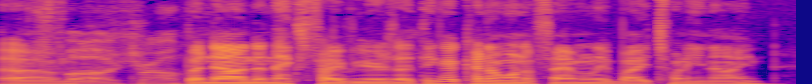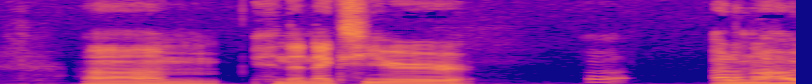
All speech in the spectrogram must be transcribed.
Um, Fuck, bro. but now in the next five years, I think I kind of want a family by 29. Um, in the next year, uh, I don't know how.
